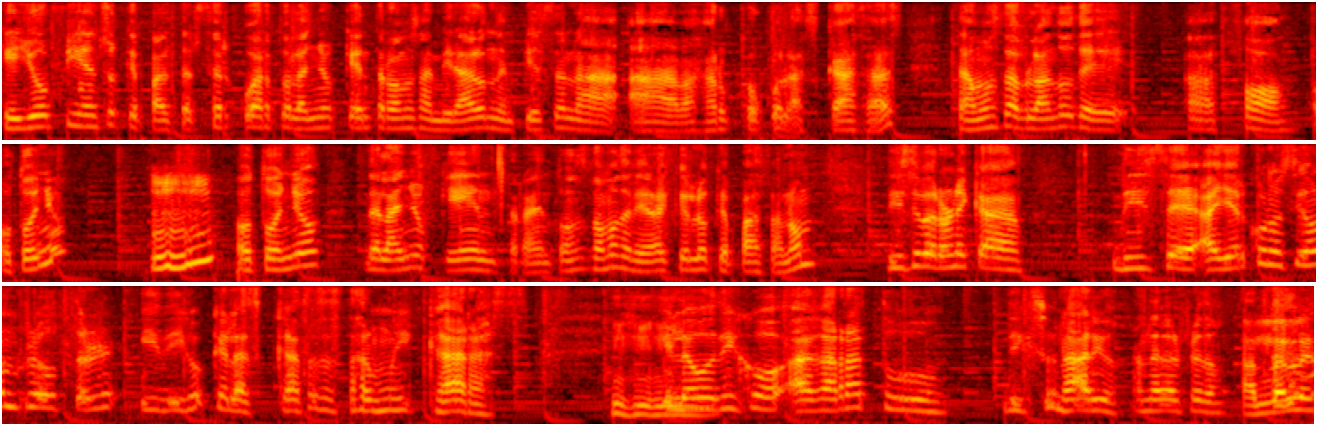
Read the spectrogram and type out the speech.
que yo pienso que para el tercer cuarto del año que entra vamos a mirar donde empiezan a, a bajar un poco las casas. Estamos hablando de ah, fall, otoño, Ujú. otoño del año que entra. Entonces vamos a mirar qué es lo que pasa, ¿no? Dice Verónica, dice, ayer conocí a un realtor y dijo que las casas están muy caras. Y luego dijo, agarra tu diccionario. Ándale, Alfredo. Ándale.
